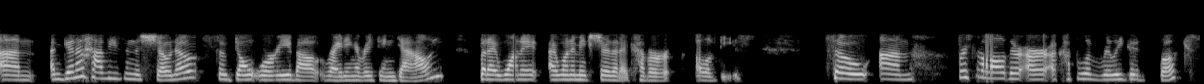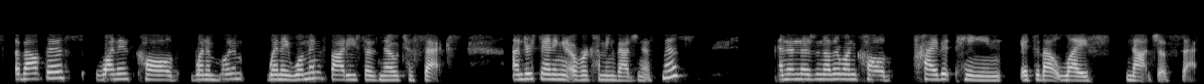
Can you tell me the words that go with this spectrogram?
Um, I'm going to have these in the show notes, so don't worry about writing everything down. But I want to I want to make sure that I cover all of these. So, um, first of all, there are a couple of really good books about this. One is called "When a When a Woman's Body Says No to Sex: Understanding and Overcoming Vaginismus," and then there's another one called "Private Pain." It's about life, not just sex.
